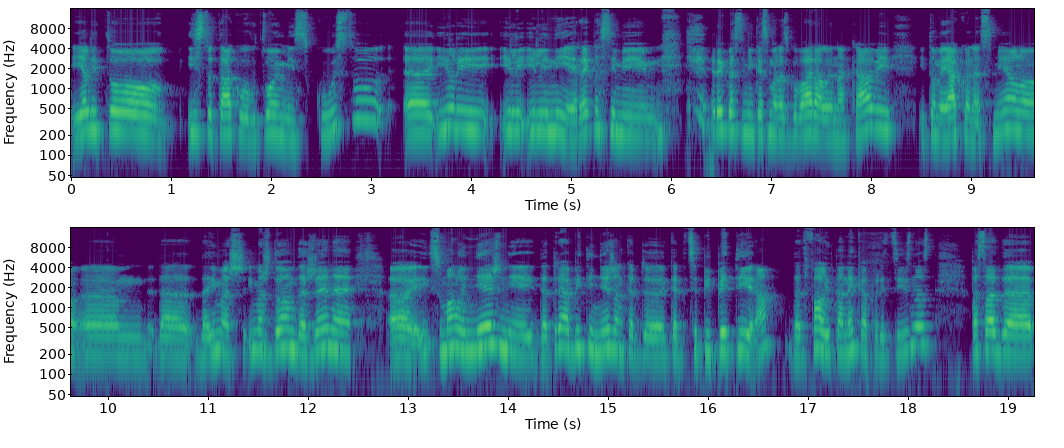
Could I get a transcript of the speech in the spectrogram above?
Je li to isto tako u tvojem iskustvu e, ili, ili, ili nije? Rekla si, mi, rekla si mi kad smo razgovarale na kavi i to me jako nasmijalo da, da imaš, imaš dojam da žene e, su malo nježnije i da treba biti nježan kad, kad se pipetira, da fali ta neka preciznost. Pa sad e,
